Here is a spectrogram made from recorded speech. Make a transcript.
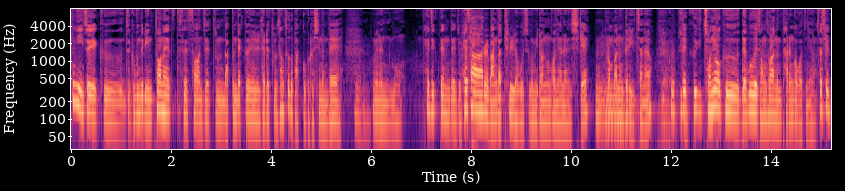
흔히 이제 그, 이제 그분들이 인터넷에서 이제 좀 나쁜 댓글들에 좀 상처도 받고 그러시는데, 보면은 뭐, 해직됐는데 이제 회사를 망가뜨리려고 지금 이러는 거냐는 식의 그런 반응들이 있잖아요. 근데 그 전혀 그 내부의 정서와는 다른 거거든요. 사실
